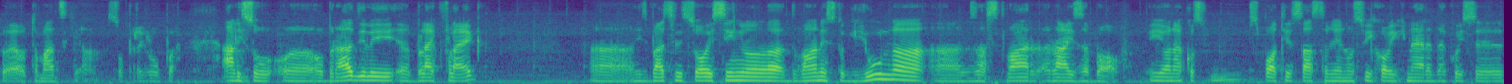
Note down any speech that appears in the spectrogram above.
to je automatski ona, supergrupa ali su obradili Black Flag. Izbacili su ovaj single 12. juna za stvar Rise Above. I onako spot je sastavljen od svih ovih nereda koji se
